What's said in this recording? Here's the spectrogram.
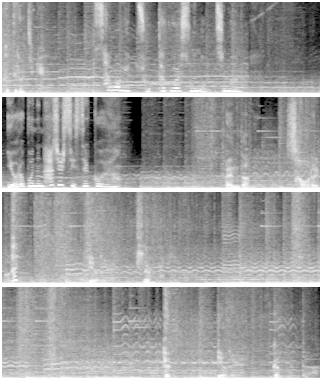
흐드러지게. 좋다고 할 수는 없지만 여러분은 하실 수 있을 거예요. 된다면 사월을 건 뼈를 피어나리. 뼈를 깎는다.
